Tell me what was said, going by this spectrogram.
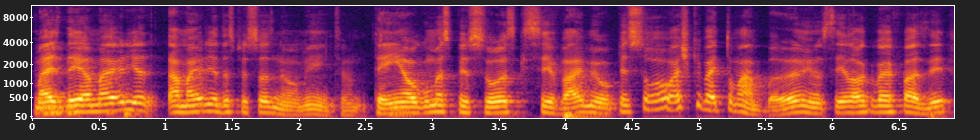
Mas daí a maioria, a maioria das pessoas não, minto. Tem algumas pessoas que você vai, meu, o pessoal acho que vai tomar banho, sei lá o que vai fazer,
